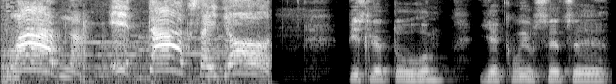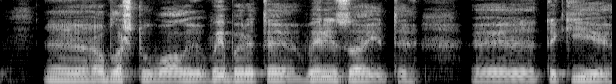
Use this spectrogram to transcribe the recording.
Ладно, и так сойдет. Після того, як ви все це е, облаштували, ви берете, вирізаєте е, такі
